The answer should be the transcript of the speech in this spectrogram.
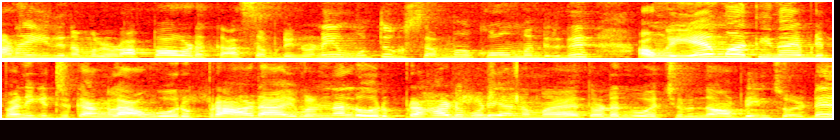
ஆனால் இது நம்மளோட அப்பாவோட காசு அப்படின்னு முத்துக்கு செம்ம கோவம் வந்துருது. அவங்க ஏமாத்தி தான் இப்படி பண்ணிக்கிட்டு இருக்காங்களா? அவங்க ஒரு ப்ராடா இவ்வளோ நாள் ஒரு ப்ராடு கூட நம்ம தொடர்பு வச்சுருந்தோம் அப்படின்னு சொல்லிட்டு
